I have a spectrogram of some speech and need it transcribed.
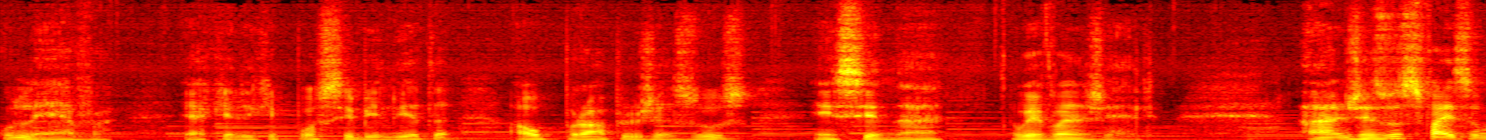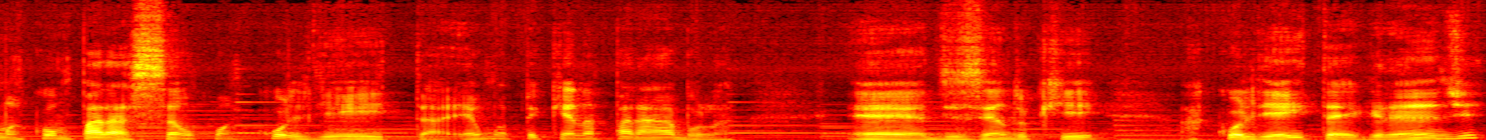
o leva, é aquele que possibilita ao próprio Jesus ensinar o evangelho. Ah, Jesus faz uma comparação com a colheita, é uma pequena parábola, é, dizendo que a colheita é grande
